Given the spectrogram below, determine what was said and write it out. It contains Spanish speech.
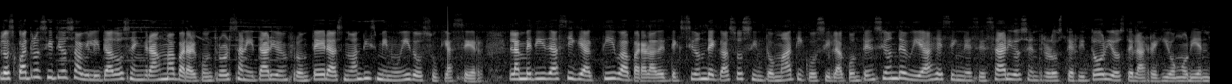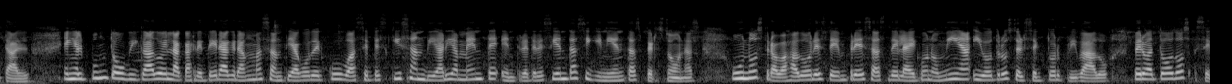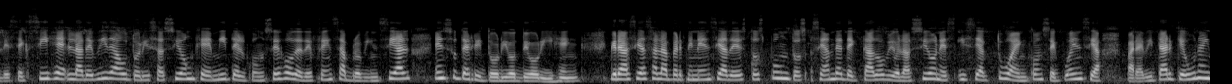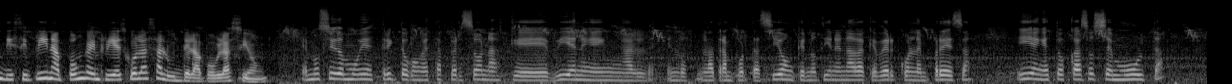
Los cuatro sitios habilitados en Granma para el control sanitario en fronteras no han disminuido su quehacer. La medida sigue activa para la detección de casos sintomáticos y la contención de viajes innecesarios entre los territorios de la región oriental. En el punto ubicado en la carretera Granma-Santiago de Cuba se pesquisan diariamente entre 300 y 500 personas, unos trabajadores de empresas de la economía y otros del sector privado, pero a todos se les exige la debida autorización que emite el Consejo de Defensa Provincial en su territorio de origen. Gracias a la pertinencia de estos puntos se han detectado violaciones y se actúa en consecuencia para evitar que una indisciplina ponga en riesgo la salud de la población. Hemos sido muy estrictos con estas personas que vienen en, la transportación, que no tiene nada que ver con la empresa y en estos casos se multa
